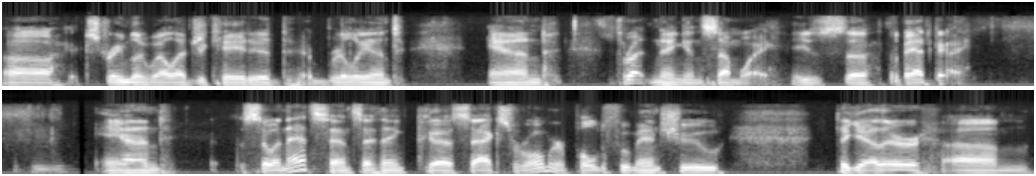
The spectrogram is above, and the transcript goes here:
uh, extremely well educated, brilliant, and threatening in some way. He's uh, the bad guy. And so, in that sense, I think uh, Sax Rohmer pulled Fu Manchu together, um,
